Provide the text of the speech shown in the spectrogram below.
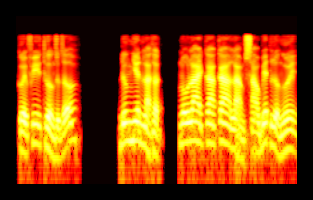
cười phi thường rực rỡ đương nhiên là thật, nô lai ca ca làm sao biết lừa ngươi?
